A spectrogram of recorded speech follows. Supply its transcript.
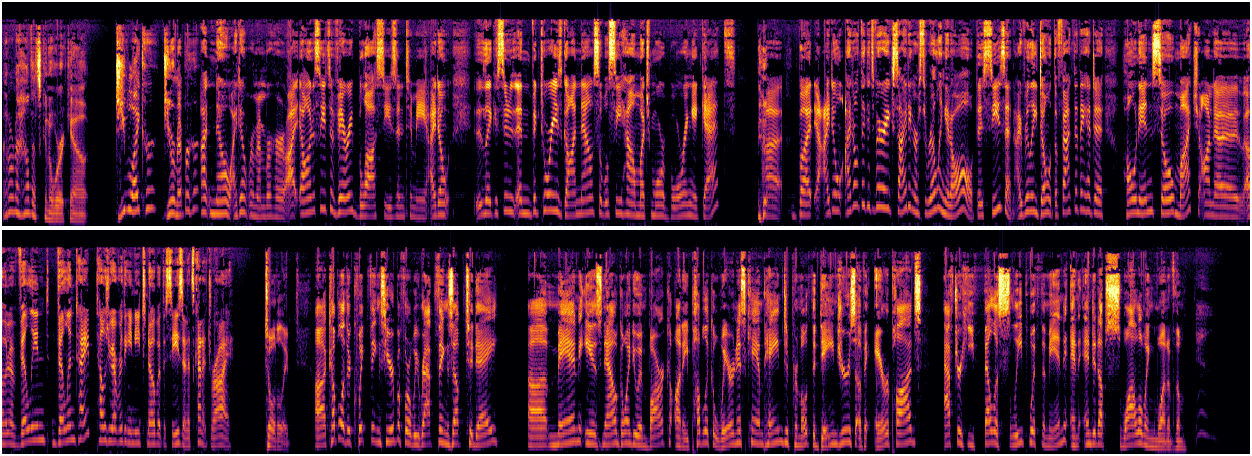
I don't know how that's going to work out. Do you like her? Do you remember her? Uh, no, I don't remember her. I honestly, it's a very blah season to me. I don't like as soon as and Victoria's gone now, so we'll see how much more boring it gets. uh, but I don't, I don't think it's very exciting or thrilling at all this season. I really don't. The fact that they had to hone in so much on a, on a villain villain type tells you everything you need to know about the season. It's kind of dry. Totally. Uh, a couple other quick things here before we wrap things up today. Uh, man is now going to embark on a public awareness campaign to promote the dangers of AirPods after he fell asleep with them in and ended up swallowing one of them.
